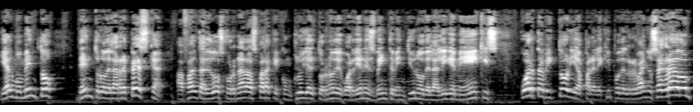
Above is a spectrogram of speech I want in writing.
y al momento dentro de la repesca, a falta de dos jornadas para que concluya el torneo de Guardianes 2021 de la Liga MX. Cuarta victoria para el equipo del rebaño sagrado,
